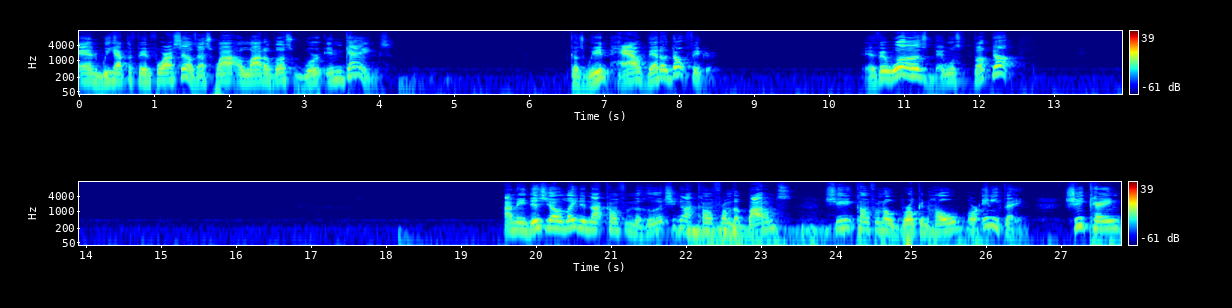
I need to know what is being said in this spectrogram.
And we have to fend for ourselves. That's why a lot of us were in gangs because we didn't have that adult figure. If it was, they was fucked up. I mean, this young lady did not come from the hood. She did not come from the bottoms. She didn't come from no broken home or anything. She came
